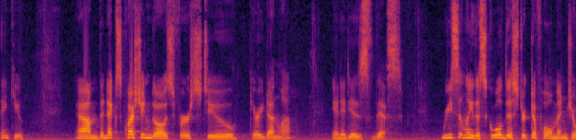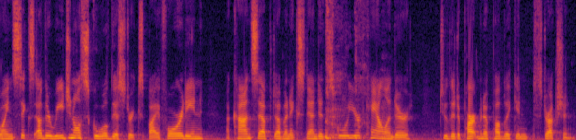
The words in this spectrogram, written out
Thank you. Um, The next question goes first to Gary Dunlap, and it is this. Recently, the school district of Holmen joined six other regional school districts by forwarding a concept of an extended school year calendar to the Department of Public Instruction.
